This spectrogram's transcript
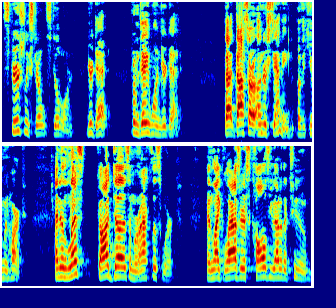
Spiritually still, stillborn. You're dead. From day one, you're dead. That, that's our understanding of the human heart. And unless God does a miraculous work, and like Lazarus calls you out of the tomb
